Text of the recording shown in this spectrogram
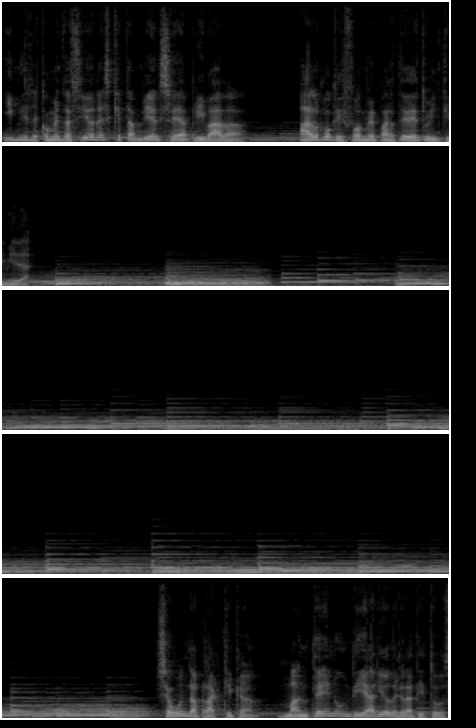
y mi recomendación es que también sea privada, algo que forme parte de tu intimidad. Segunda práctica. Mantén un diario de gratitud.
